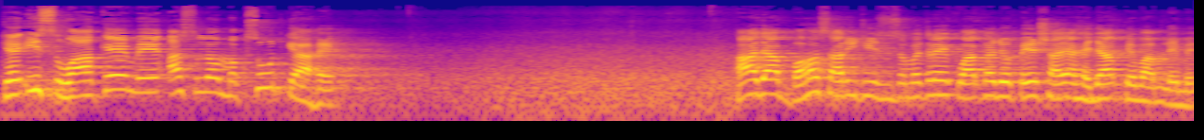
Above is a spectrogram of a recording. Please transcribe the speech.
کہ اس واقعے میں اصل و مقصود کیا ہے۔ آج آپ بہت ساری چیزیں سمجھ رہے ایک واقعہ جو پیش آیا حجاب کے معاملے میں۔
